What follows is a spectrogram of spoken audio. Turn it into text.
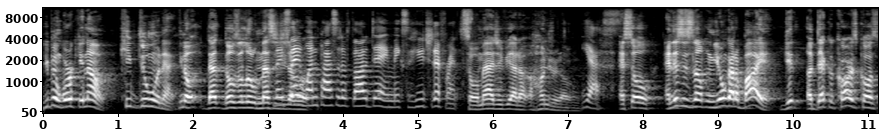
you've been working out. Keep doing that. You know, that those are little messages. They say one positive thought a day makes a huge difference. So imagine if you had a, hundred of them. yes. And so, and this is something you don't gotta buy it. Get a deck of cards costs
